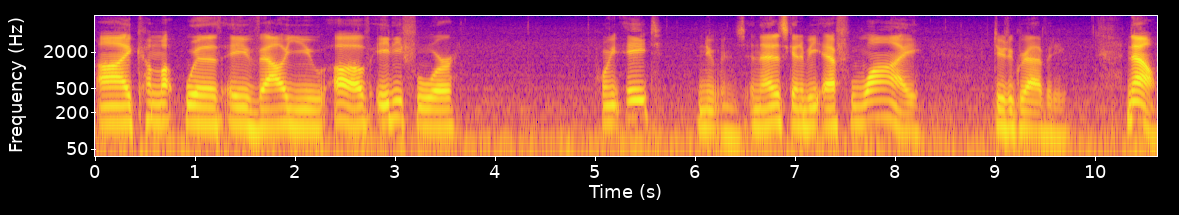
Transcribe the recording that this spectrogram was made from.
I come up with a value of 84.8 newtons. And that is going to be Fy due to gravity. Now,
